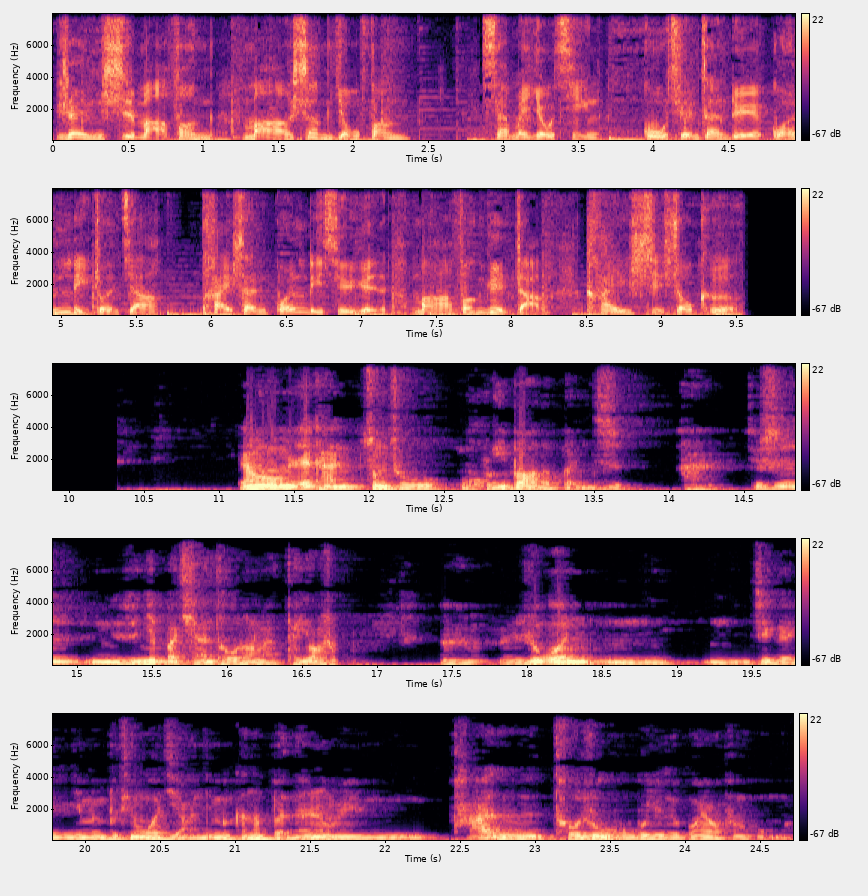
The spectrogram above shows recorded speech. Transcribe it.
认识马方，马上有方。下面有请股权战略管理专家、泰山管理学院马方院长开始授课。然后我们再看众筹回报的本质啊，就是人家把钱投上来，他要什么？嗯，如果嗯嗯这个你们不听我讲，你们可能本能认为他投入不就是光要分红吗？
